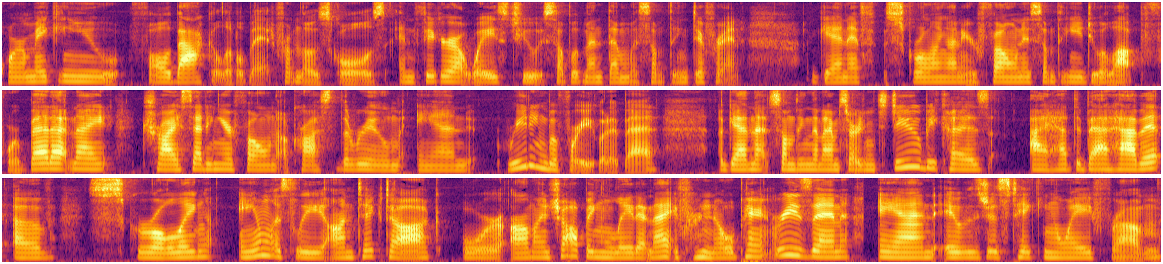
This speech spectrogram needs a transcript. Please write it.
or making you fall back a little bit from those goals and figure out ways to supplement them with something different. Again, if scrolling on your phone is something you do a lot before bed at night, try setting your phone across the room and reading before you go to bed. Again, that's something that I'm starting to do because I had the bad habit of scrolling aimlessly on TikTok or online shopping late at night for no apparent reason. And it was just taking away from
